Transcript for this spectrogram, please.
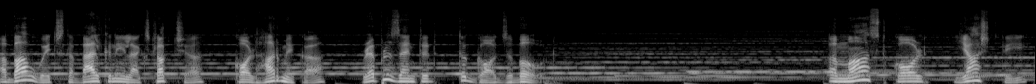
above which the balcony-like structure called harmika represented the god's abode. A mast called yashti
